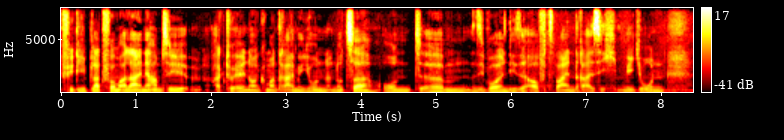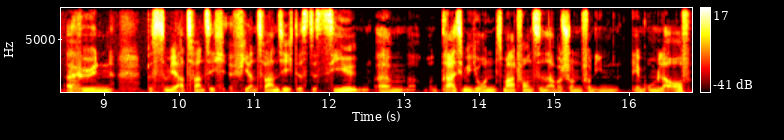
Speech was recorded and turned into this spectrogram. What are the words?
Für die Plattform alleine haben sie aktuell 9,3 Millionen Nutzer und ähm, sie wollen diese auf 32 Millionen erhöhen bis zum Jahr 2024. Das ist das Ziel. Ähm, 30 Millionen Smartphones sind aber schon von ihnen im Umlauf.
